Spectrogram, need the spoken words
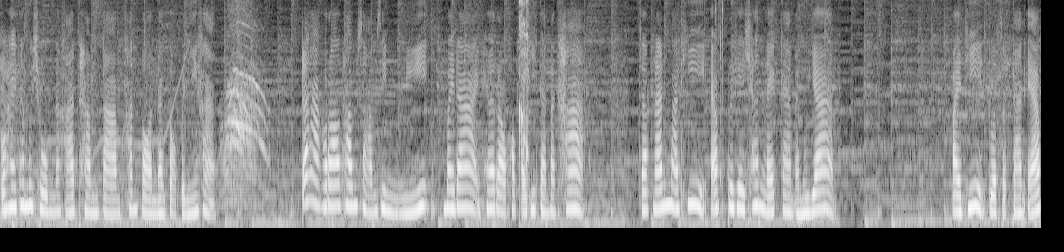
ก็ให้ท่านผู้ชมนะคะทำตามขั้นตอนดังต่อไปนี้ค่ะ ถ้าหากเราทำสามสิ่งนี้ไม่ได้ให้เราเข้าไปที่การตั้งค่า จากนั้นมาที่แอปพลิเคชันและการอนุญาต ไปที่ตัวจัดการแอป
